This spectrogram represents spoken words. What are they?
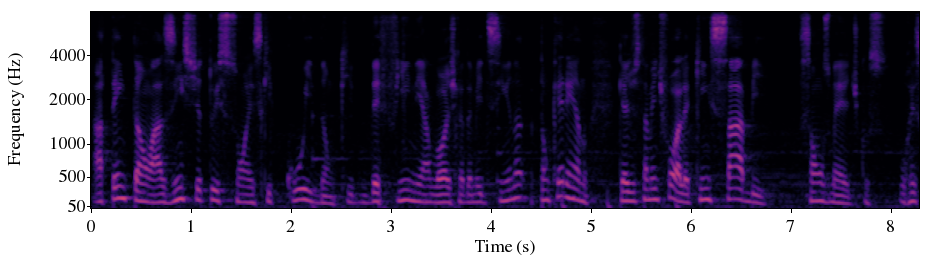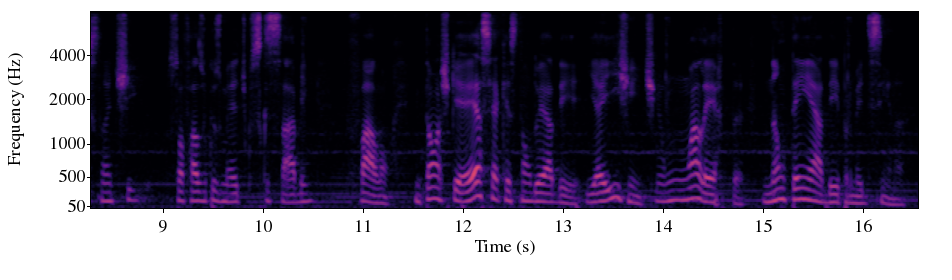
até então as instituições que cuidam, que definem a lógica da medicina, estão querendo. Que é justamente, olha, quem sabe são os médicos. O restante só faz o que os médicos que sabem falam. Então acho que essa é a questão do EAD. E aí, gente, um alerta: não tem EAD para medicina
